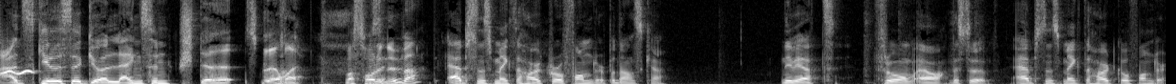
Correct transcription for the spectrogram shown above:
Adskillelse gör längsen stö- större. Vad sa du nu? Va? Absence make the heart grow fonder på danska. Ni vet, från, ja, det står Absence make the heart go fonder.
